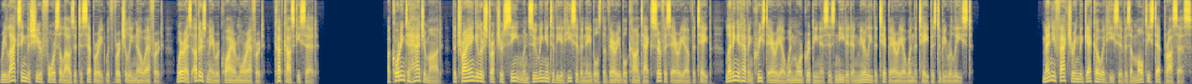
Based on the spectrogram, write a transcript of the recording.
relaxing the shear force allows it to separate with virtually no effort, whereas others may require more effort, Cutkosky said. According to Hajj-Ahmad, the triangular structure seen when zooming into the adhesive enables the variable contact surface area of the tape, letting it have increased area when more grippiness is needed and merely the tip area when the tape is to be released. Manufacturing the gecko adhesive is a multi step process.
